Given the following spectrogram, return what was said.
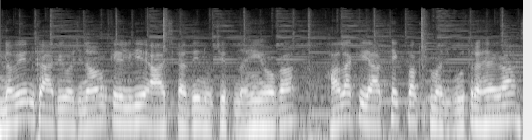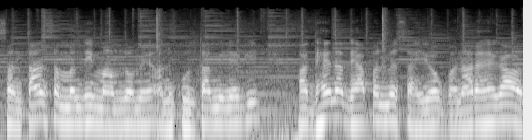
नवीन कार्य योजनाओं के लिए आज का दिन उचित नहीं होगा, हालाँकि आर्थिक पक्ष मज़बूत रहेगा, संतान संबंधी मामलों में अनुकूलता मिलेगी, अध्ययन अध्यापन में सहयोग बना रहेगा और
